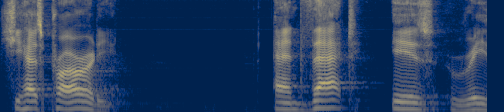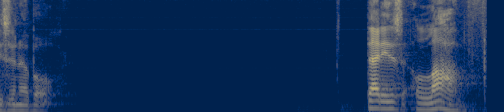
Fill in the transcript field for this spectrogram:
She has priority. And that is reasonable. That is love,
